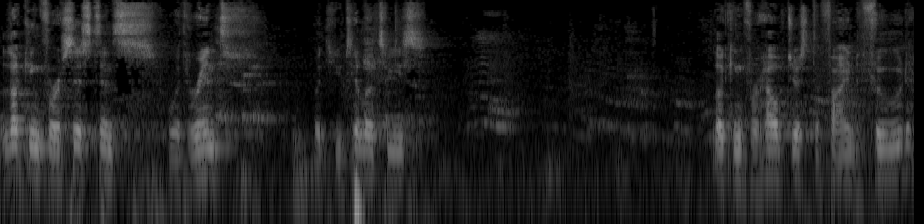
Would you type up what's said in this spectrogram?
looking for assistance with rent, with utilities, looking for help just to find food,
